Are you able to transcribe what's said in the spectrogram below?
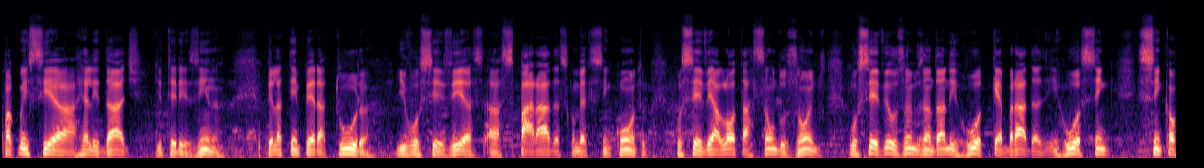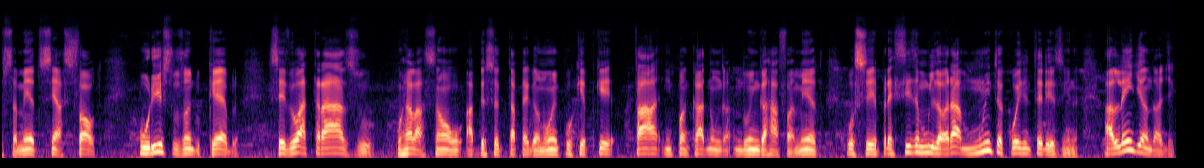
para conhecer a realidade de Teresina, pela temperatura, e você vê as, as, paradas, como é que se encontram, você vê a lotação dos ônibus, você vê os ônibus andando em rua quebrada, em rua sem, sem calçamento, sem asfalto, por isso os ônibus quebram. Você vê o atraso com relação à pessoa que está pegando ônibus, por quê? Porque está empancado no engarrafamento, você precisa melhorar muita coisa em Teresina. Além de andar de,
